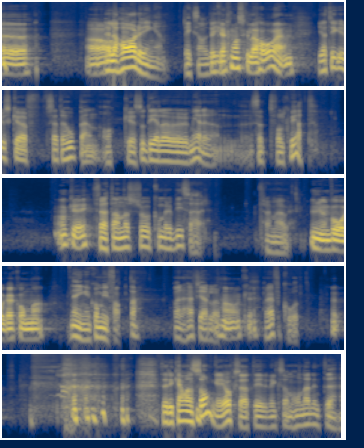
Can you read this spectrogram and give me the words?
Eh, ja, Eller har du ingen? Liksom, det det, kanske man skulle ha en. Jag tycker du ska sätta ihop en och eh, så delar du med dig den så att folk vet. Okej. För att annars så kommer det bli så här framöver. Ingen vågar komma. Nej, ingen kommer ju fatta. Vad är det här för jävla... Ja, okej. Vad är det här för kod? så det kan vara en sån grej också att det är liksom, hon hade inte...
